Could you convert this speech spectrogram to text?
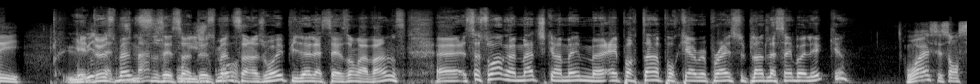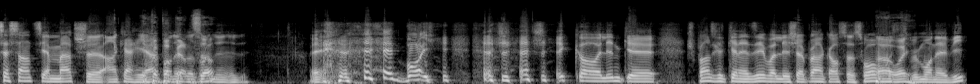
a deux semaines, c'est ça, deux semaines sans jouer, puis là, la saison avance. Euh, ce soir, un match quand même euh, important pour Carey Price sur le plan de la symbolique. Ouais, c'est son 60e match euh, en carrière. Il peut pas perdre ça. Boy, Colin que je pense que le Canadien va l'échapper encore ce soir, ah, si tu veux mon avis.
